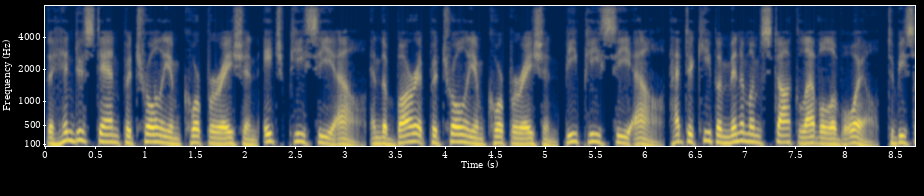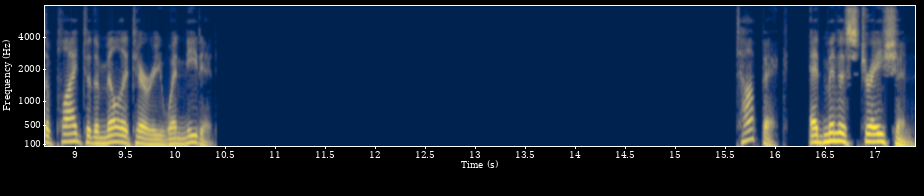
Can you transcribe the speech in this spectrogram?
the Hindustan Petroleum Corporation (HPCL), and the Bharat Petroleum Corporation (BPCL) had to keep a minimum stock level of oil to be supplied to the military when needed. Administration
